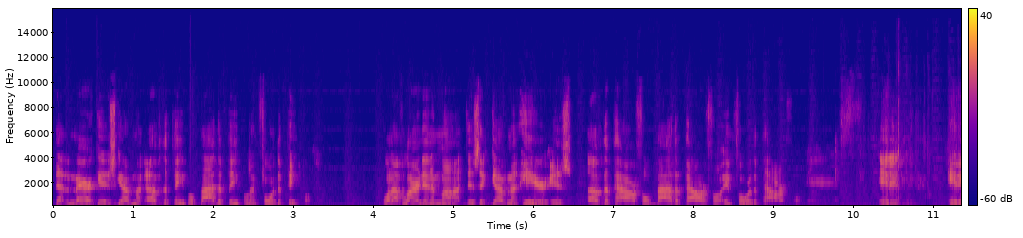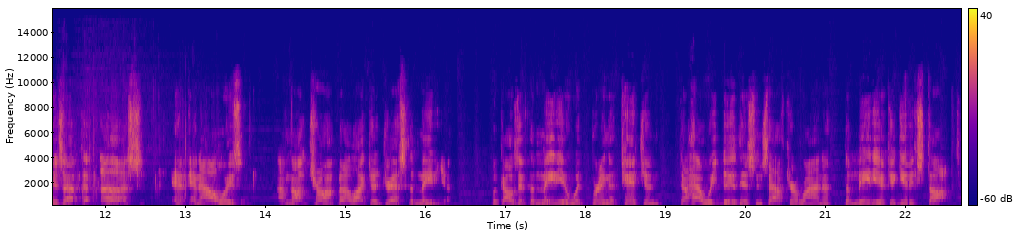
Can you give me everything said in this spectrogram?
that America is government of the people, by the people, and for the people. What I've learned in a month is that government here is of the powerful, by the powerful, and for the powerful. It is, it is up to us, and, and I always, I'm not Trump, but I like to address the media. Because if the media would bring attention to how we do this in South Carolina, the media could get it stopped.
